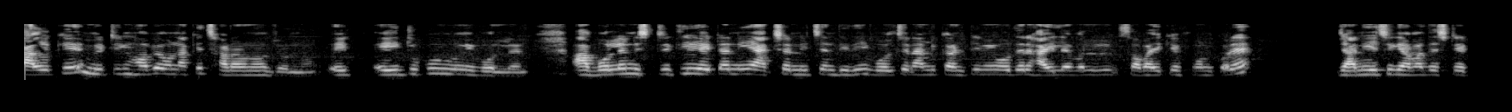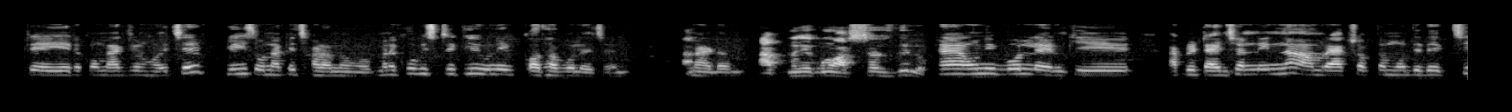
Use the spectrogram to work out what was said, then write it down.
কালকে মিটিং হবে ওনাকে ছাড়ানোর জন্য। এই এইটুকু উনি বললেন। আর বললেন স্ট্রিক্টলি এটা নিয়ে অ্যাকশন নিচ্ছেন। দিদি বলছেন আমি কন্টিনিউ ওদের হাই লেভেল সবাইকে ফোন করে জানিয়েছি কি আমাদের স্টেটে এরকম একজন হয়েছে প্লিজ ওনাকে ছাড়ানো হোক। মানে খুব স্ট্রিক্টলি উনি কথা বলেছেন ম্যাডাম আপনাকে কোনো আশ্বাস দিল? হ্যাঁ উনি বললেন কি আপনি টেনশন নিন না আমরা এক সপ্তাহের মধ্যে দেখছি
